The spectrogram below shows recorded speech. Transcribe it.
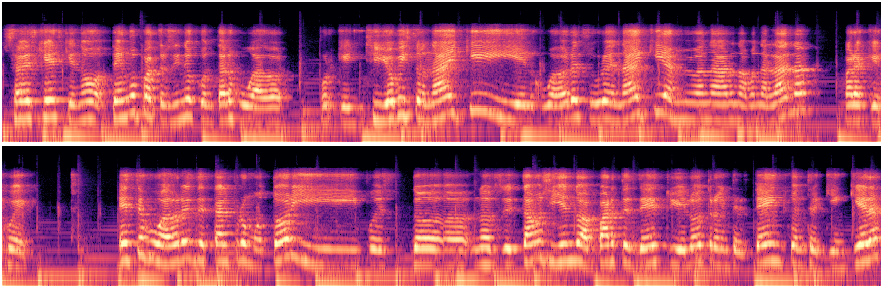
¿sabes qué es? Que no, tengo patrocinio con tal jugador, porque si yo he visto Nike y el jugador es seguro de Nike, a mí me van a dar una buena lana para que juegue. Este jugador es de tal promotor y pues nos estamos siguiendo a partes de esto y el otro, entre el técnico, entre quien quiera,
